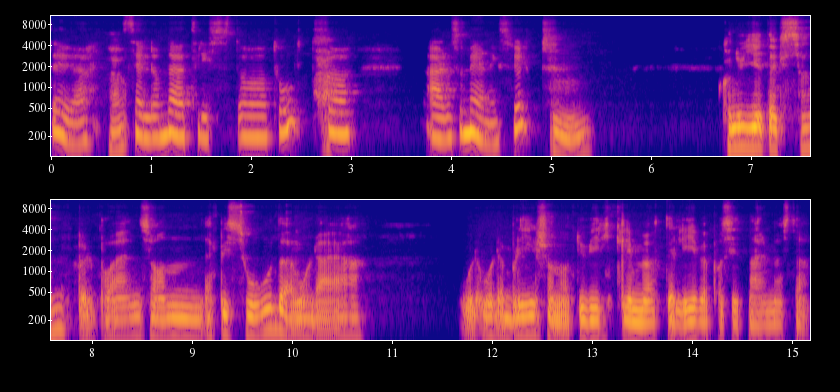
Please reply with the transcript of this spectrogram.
Det gjør jeg. Ja. Selv om det er trist og tungt, så er det så meningsfylt. Mm. Kan du gi et eksempel på en sånn episode hvor det, er, hvor, det, hvor det blir sånn at du virkelig møter livet på sitt nærmeste?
